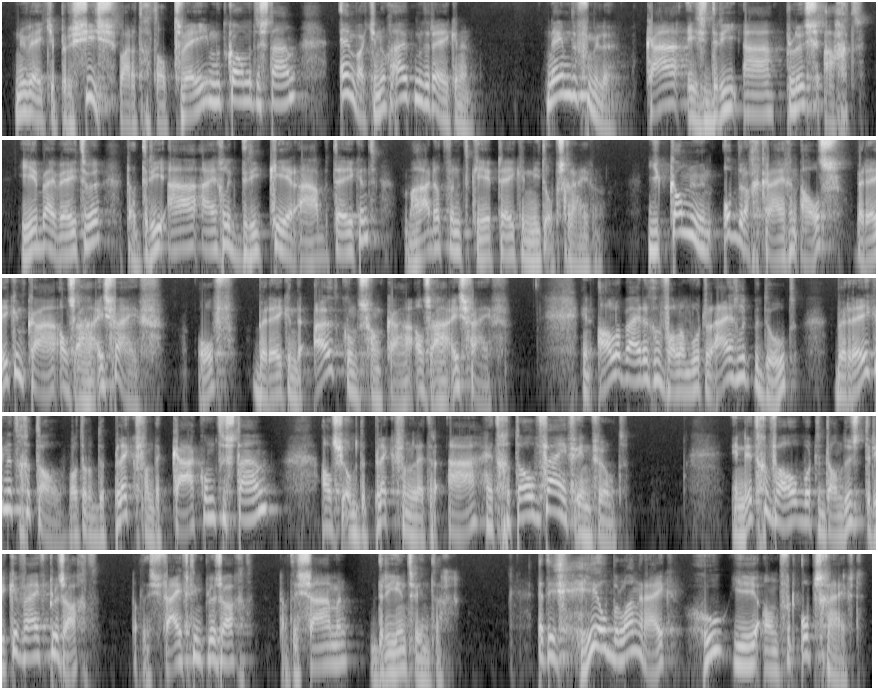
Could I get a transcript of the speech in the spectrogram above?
Nu weet je precies waar het getal 2 moet komen te staan en wat je nog uit moet rekenen. Neem de formule k is 3a plus 8. Hierbij weten we dat 3a eigenlijk 3 keer a betekent, maar dat we het keerteken niet opschrijven. Je kan nu een opdracht krijgen als bereken k als a is 5 of bereken de uitkomst van k als a is 5. In allebei de gevallen wordt er eigenlijk bedoeld bereken het getal wat er op de plek van de k komt te staan als je op de plek van de letter a het getal 5 invult. In dit geval wordt het dan dus 3 keer 5 plus 8, dat is 15 plus 8, dat is samen 23. Het is heel belangrijk hoe je je antwoord opschrijft.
